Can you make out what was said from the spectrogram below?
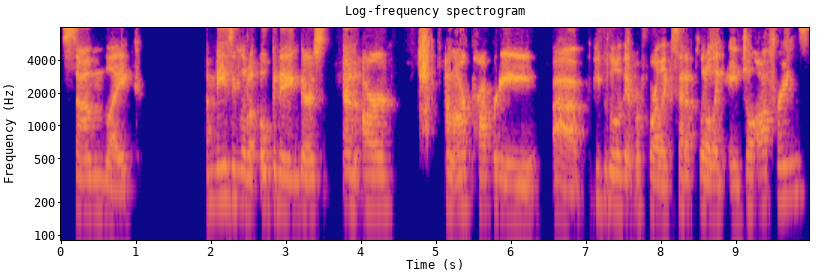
some like amazing little opening. There's and our on our property, uh, the people who lived there before like set up little like angel offerings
